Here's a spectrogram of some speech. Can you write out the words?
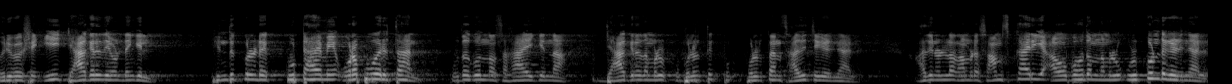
ഒരുപക്ഷെ ഈ ജാഗ്രതയുണ്ടെങ്കിൽ ഹിന്ദുക്കളുടെ കൂട്ടായ്മയെ ഉറപ്പുവരുത്താൻ ഉതകുന്ന സഹായിക്കുന്ന ജാഗ്രത നമ്മൾ പുലർത്തി പുലർത്താൻ സാധിച്ചു കഴിഞ്ഞാൽ അതിനുള്ള നമ്മുടെ സാംസ്കാരിക അവബോധം നമ്മൾ ഉൾക്കൊണ്ട് കഴിഞ്ഞാൽ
